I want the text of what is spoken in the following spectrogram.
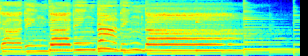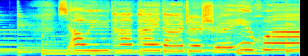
答滴答滴答滴答，小雨它拍打着水花，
